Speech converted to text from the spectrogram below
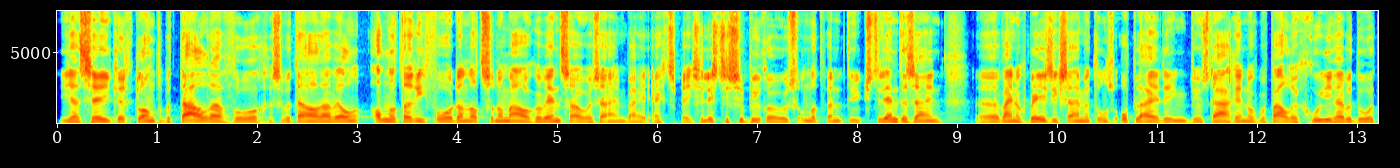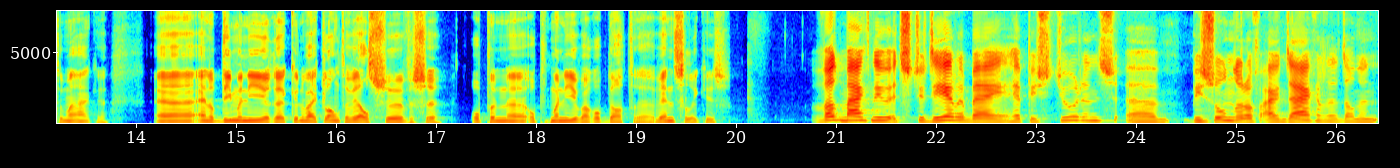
Jazeker, klanten betalen daarvoor. Ze betalen daar wel een ander tarief voor dan dat ze normaal gewend zouden zijn bij echt specialistische bureaus. Omdat wij natuurlijk studenten zijn, uh, wij nog bezig zijn met onze opleiding, dus daarin nog bepaalde groei hebben door te maken. Uh, en op die manier uh, kunnen wij klanten wel servicen op een, op een manier waarop dat wenselijk is. Wat maakt nu het studeren bij Happy Students bijzonder of uitdagender dan een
